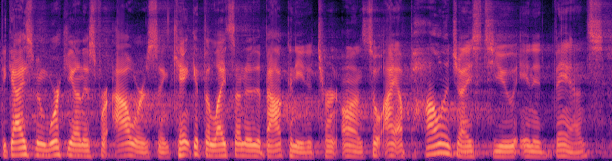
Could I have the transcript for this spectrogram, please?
The guy's been working on this for hours and can't get the lights under the balcony to turn on. So I apologize to you in advance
